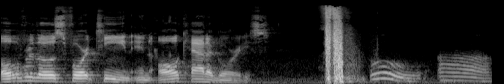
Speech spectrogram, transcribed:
over those 14 in all categories, Uh.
